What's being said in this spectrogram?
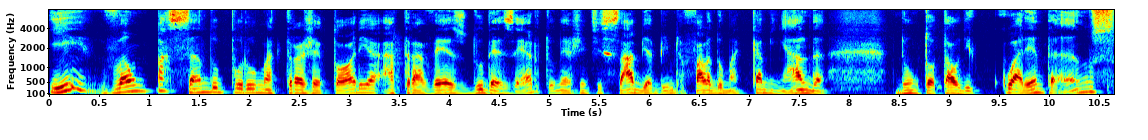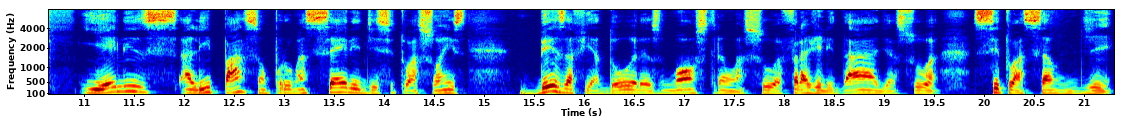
e vão passando por uma trajetória através do deserto. Né? A gente sabe, a Bíblia fala de uma caminhada de um total de 40 anos, e eles ali passam por uma série de situações desafiadoras, mostram a sua fragilidade, a sua situação de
